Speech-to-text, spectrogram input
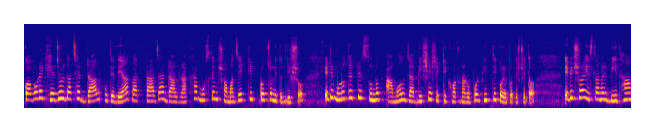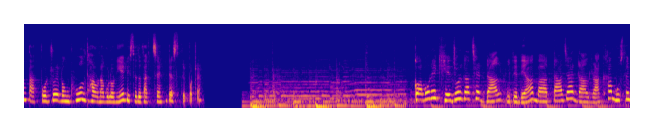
কবরে খেজুর গাছের ডাল পুঁতে দেয়া বা তাজা ডাল রাখা মুসলিম সমাজে একটি প্রচলিত দৃশ্য। এটি মূলত একটি সুনত আমল যা বিশেষ একটি ঘটনার উপর ভিত্তি করে প্রতিষ্ঠিত। এ বিষয়ে ইসলামের বিধান, তাৎপর্য এবং ভুল ধারণাগুলো নিয়ে বিস্তৃত থাকছে ডেস্ক রিপোর্টে। কবরে খেজুর গাছের ডাল পুঁতে দেয়া বা তাজা ডাল রাখা মুসলিম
